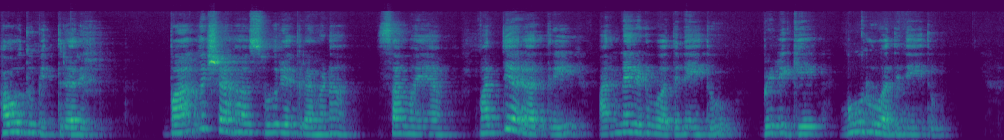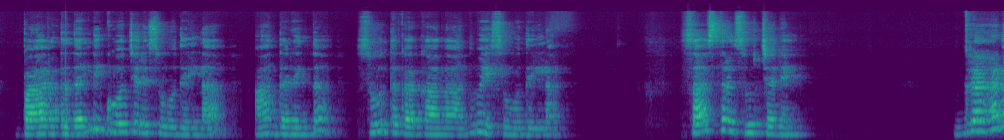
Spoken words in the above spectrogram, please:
ಹೌದು ಮಿತ್ರರೇ ಭಾಗಶಃ ಸೂರ್ಯಗ್ರಹಣ ಸಮಯ ಮಧ್ಯರಾತ್ರಿ ಹನ್ನೆರಡು ಹದಿನೈದು, ಬೆಳಿಗ್ಗೆ ಮೂರು ಹದಿನೈದು. ಭಾರತದಲ್ಲಿ ಗೋಚರಿಸುವುದಿಲ್ಲ, ಆದ್ದರಿಂದ ಸೂತಕ ಕಾಲ ಅನ್ವಯಿಸುವುದಿಲ್ಲ. ಶಾಸ್ತ್ರ ಸೂಚನೆ. ಗ್ರಹಣ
